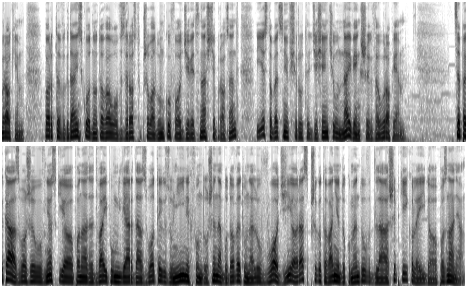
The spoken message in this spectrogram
rokiem. Port w Gdańsku odnotował wzrost przeładunków o 19% i jest obecnie wśród 10 największych w Europie. CPK złożył wnioski o ponad 2,5 miliarda złotych z unijnych funduszy na budowę tunelu w Łodzi oraz przygotowanie dokumentów dla szybkiej kolei do Poznania.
